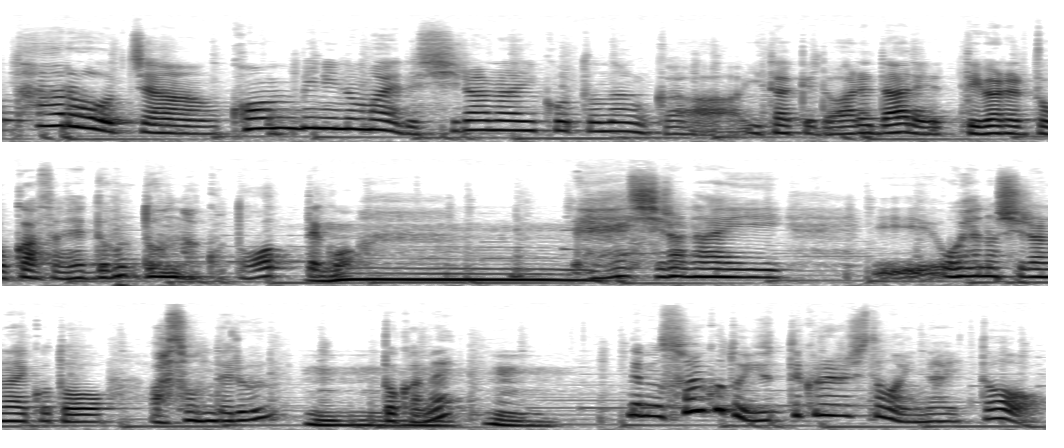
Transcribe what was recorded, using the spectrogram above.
と太郎ちゃんコンビニの前で知らないことなんかいたけどあれ誰って言われるとお母さんえどどんなことってこう、うん。えー知らないえー親の知らないこと遊んでる？うん。とかね。うん。でもそういうことを言ってくれる人がいないと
